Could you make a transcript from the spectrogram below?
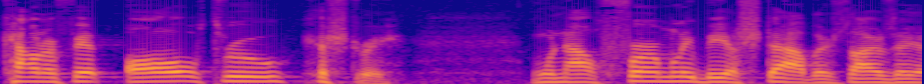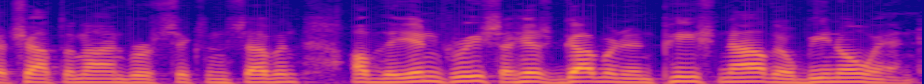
counterfeit all through history will now firmly be established, Isaiah chapter 9, verse 6 and 7. Of the increase of his government and peace now, there'll be no end.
